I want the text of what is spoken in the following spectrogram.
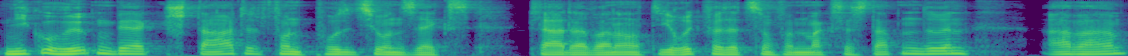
Nico Hülkenberg startet von Position 6. Klar, da war noch die Rückversetzung von Max Verstappen drin, aber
